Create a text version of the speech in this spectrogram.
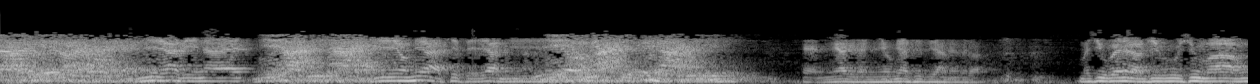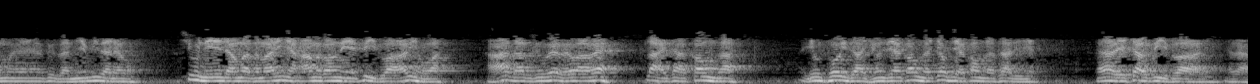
အာယုန်တွေကလည်းမြင်ရသည်၌မြင်ရသည်၌မြင်ုံမြဖြစ်စေရမည်မြင်ုံမြဖြစ်စေရမည်အဲမြင်ရတယ်မြင်ုံမြဖြစ်စေရမယ်ဆိုတော့မရှိဘဲနဲ့တော့ဖြစ်ဘူးရှုမှာဟိုမဲ့သူကမြင်ပြီးတာတော့ ရှုနေတော့မှသမာဓိညာအာမကောင်းနေသိသွားပြီဟောဟာဒါဘယ်သူပဲပဲပါပဲလှိုက်တာကောင်းတာရုပ်ဆိုးတာညွန်စရာကောင်းတာကြောက်စရာကောင်းတာစသည်ဖြင့်အဲဒါတွေကြောက်ပြီးသွားတယ်အဲဒါ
